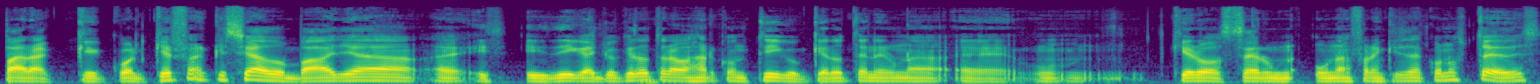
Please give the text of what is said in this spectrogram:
para que cualquier franquiciado vaya eh, y, diga yo quiero trabajar contigo, quiero tener una, eh, quiero hacer una franquicia con ustedes,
